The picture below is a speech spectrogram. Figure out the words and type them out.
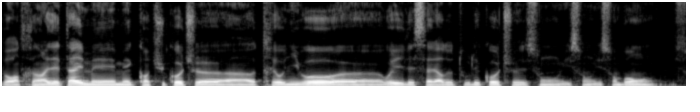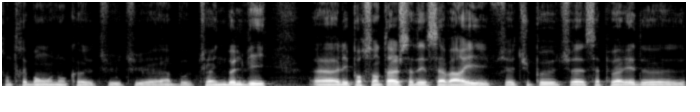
rentrer dans les détails, mais, mais quand tu coaches à un très haut niveau, oui, les salaires de tous les coachs, ils sont, ils sont, ils sont bons, ils sont très bons, donc tu, tu, as, tu as une belle vie. Les pourcentages, ça, varie, tu peux, ça peut aller de,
